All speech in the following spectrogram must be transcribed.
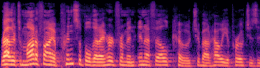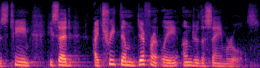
Rather, to modify a principle that I heard from an NFL coach about how he approaches his team, he said, I treat them differently under the same rules.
